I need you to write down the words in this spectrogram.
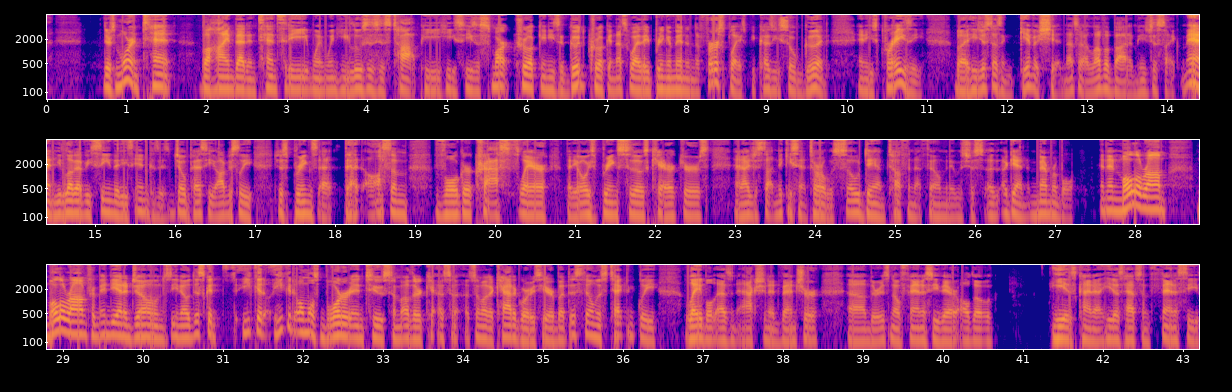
there's more intent behind that intensity when, when he loses his top. He he's he's a smart crook and he's a good crook, and that's why they bring him in in the first place because he's so good and he's crazy. But he just doesn't give a shit, and that's what I love about him. He's just like, man, you love every scene that he's in because it's Joe Pesci. Obviously, just brings that that awesome, vulgar, crass flair that he always brings to those characters. And I just thought Nicky Santoro was so damn tough in that film, and it was just again memorable. And then Mola Ram, from Indiana Jones. You know, this could he could he could almost border into some other some other categories here, but this film is technically labeled as an action adventure. Um, there is no fantasy there, although he is kind of he does have some fantasy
